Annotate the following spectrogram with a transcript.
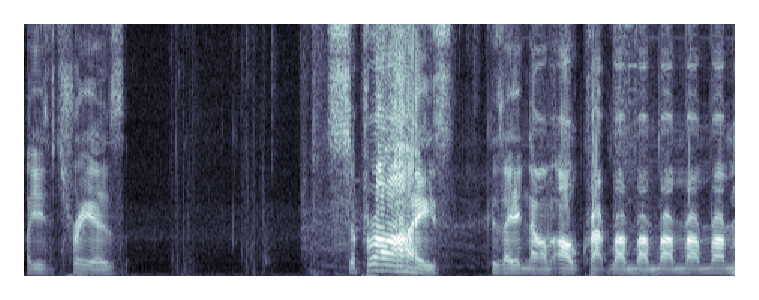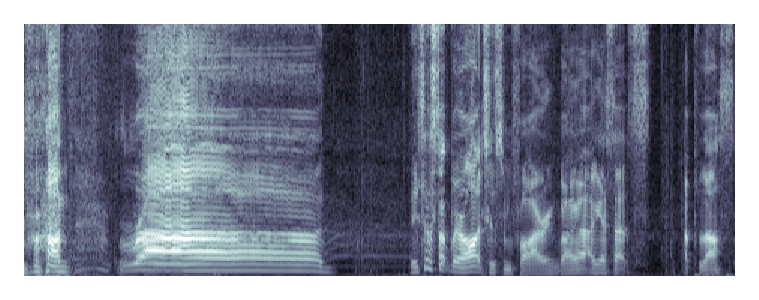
I used the tree as... Surprise! Because they didn't know I'm... Oh crap, run, run, run, run, run, run! Run! They just stopped their archers from firing, but I guess that's a plus.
